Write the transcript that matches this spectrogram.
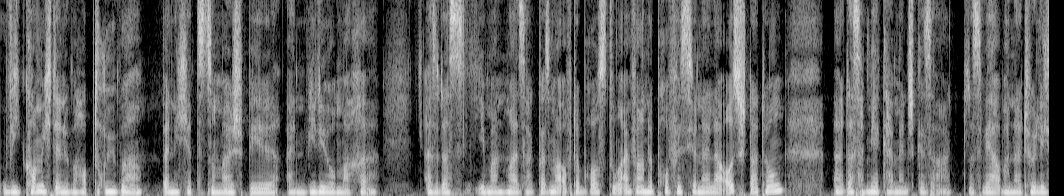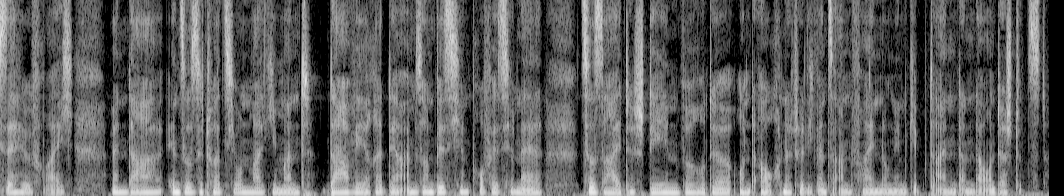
wie komme ich denn überhaupt rüber, wenn ich jetzt zum Beispiel ein Video mache? Also, dass jemand mal sagt, pass mal auf, da brauchst du einfach eine professionelle Ausstattung. Äh, das hat mir kein Mensch gesagt. Das wäre aber natürlich sehr hilfreich, wenn da in so Situationen mal jemand da wäre, der einem so ein bisschen professionell zur Seite stehen würde und auch natürlich, wenn es Anfeindungen gibt, einen dann da unterstützt.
